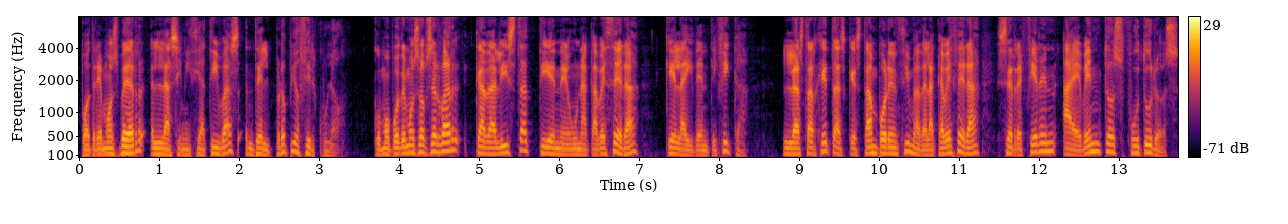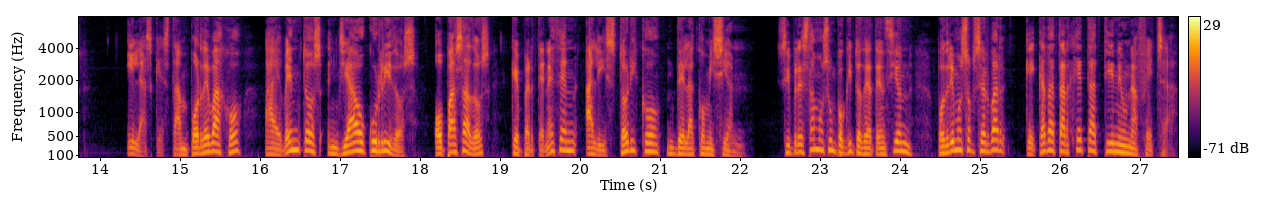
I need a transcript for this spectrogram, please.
podremos ver las iniciativas del propio círculo. Como podemos observar, cada lista tiene una cabecera que la identifica. Las tarjetas que están por encima de la cabecera se refieren a eventos futuros y las que están por debajo a eventos ya ocurridos o pasados que pertenecen al histórico de la comisión. Si prestamos un poquito de atención, podremos observar que cada tarjeta tiene una fecha.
